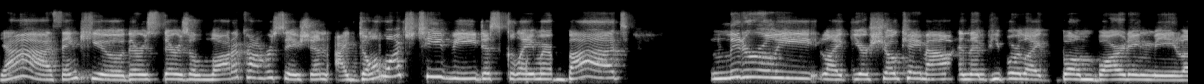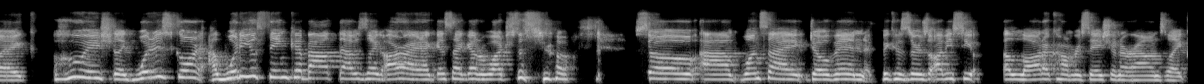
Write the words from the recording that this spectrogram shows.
yeah, thank you. There's there's a lot of conversation. I don't watch TV, disclaimer, but literally like your show came out and then people are like bombarding me like who is she? like what is going what do you think about that i was like all right i guess i gotta watch this show so uh, once i dove in because there's obviously a lot of conversation around like,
